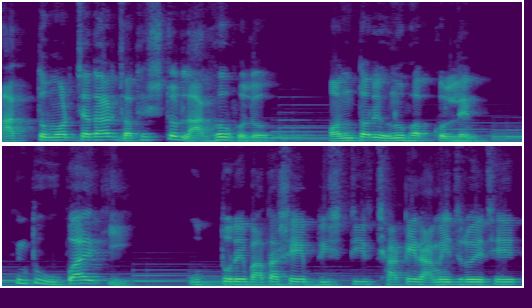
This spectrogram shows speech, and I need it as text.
আত্মমর্যাদার যথেষ্ট লাঘব হলো, অন্তরে অনুভব করলেন। কিন্তু উপায় কি? উত্তরে বাতাসে বৃষ্টির ছাটের আমেজ রয়েছে,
